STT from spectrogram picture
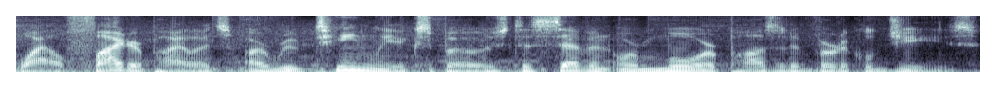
while fighter pilots are routinely exposed to 7 or more positive vertical Gs.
